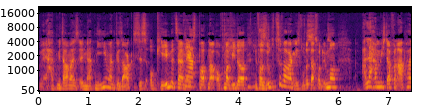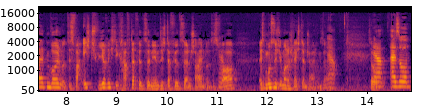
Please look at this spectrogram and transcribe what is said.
Er hat mir damals, mir hat nie jemand gesagt, es ist okay mit seinem Ex-Partner auch mal wieder einen Versuch zu wagen. Ich wurde davon immer alle haben mich davon abhalten wollen und es war echt schwierig, die Kraft dafür zu nehmen, sich dafür zu entscheiden. Und es ja. war, es muss nicht immer eine schlechte Entscheidung sein. Ja, so. ja also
